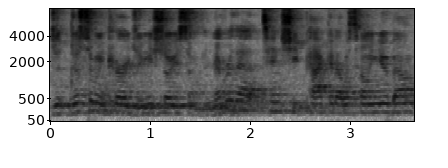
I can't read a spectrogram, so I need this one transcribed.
just to encourage you, let me show you something. Remember that 10 sheet packet I was telling you about?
